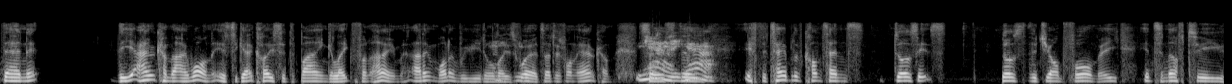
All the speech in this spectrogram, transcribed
then the outcome that I want is to get closer to buying a lakefront home. I don't want to read all those mm-hmm. words. I just want the outcome. Yeah, so if the, yeah. if the table of contents does its does the job for me, it's enough to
